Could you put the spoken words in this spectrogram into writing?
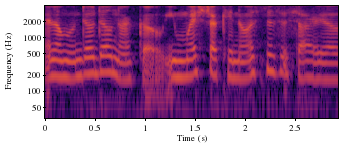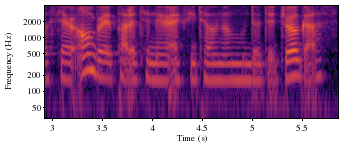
en el mundo del narco y muestra que no es necesario ser hombre para tener éxito en el mundo de drogas.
